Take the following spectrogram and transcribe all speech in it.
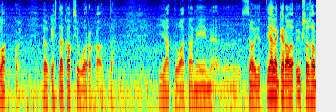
lakko, joka kestää kaksi vuorokautta. Ja tuota, niin, se on jälleen kerran yksi osa,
